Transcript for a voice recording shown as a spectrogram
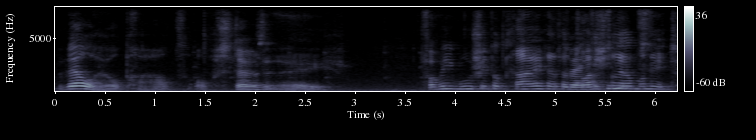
wel hulp gehad of steun? Nee. Van wie moest je dat krijgen? Dat Weet was er helemaal niet.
